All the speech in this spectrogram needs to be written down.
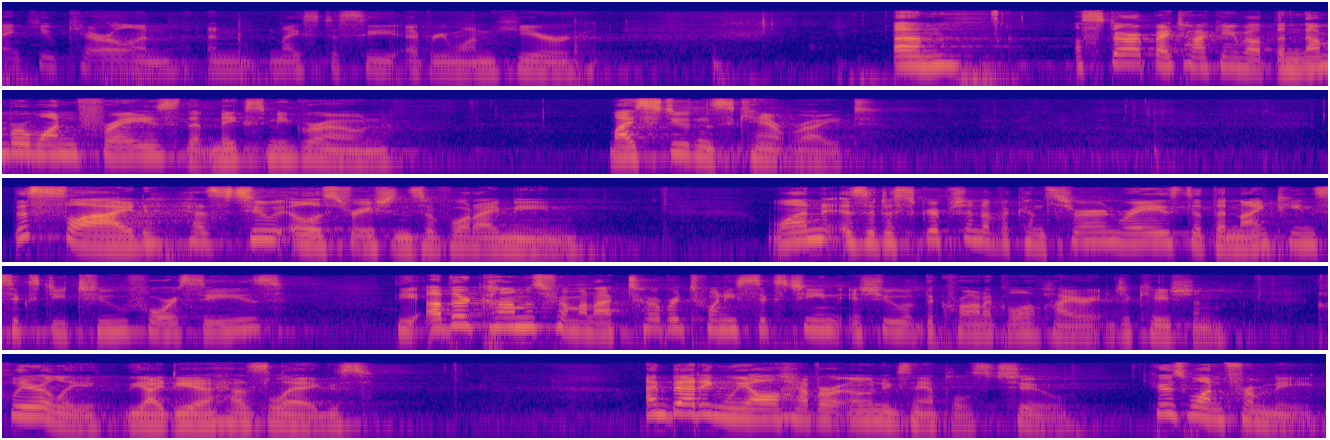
Thank you, Carolyn, and nice to see everyone here. Um, I'll start by talking about the number one phrase that makes me groan. My students can't write. This slide has two illustrations of what I mean. One is a description of a concern raised at the 1962 4Cs. The other comes from an October 2016 issue of the Chronicle of Higher Education. Clearly, the idea has legs. I'm betting we all have our own examples too. Here's one from me.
